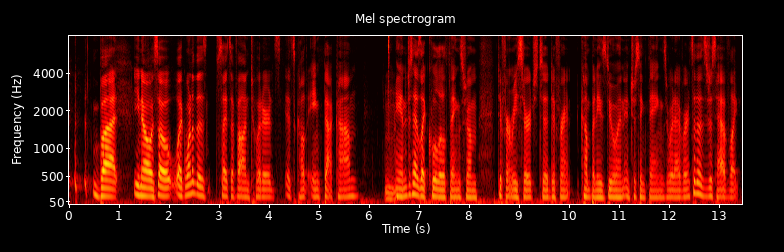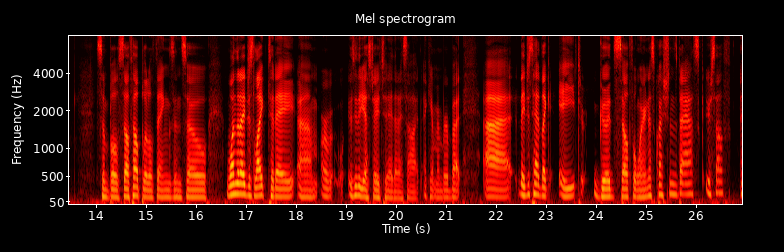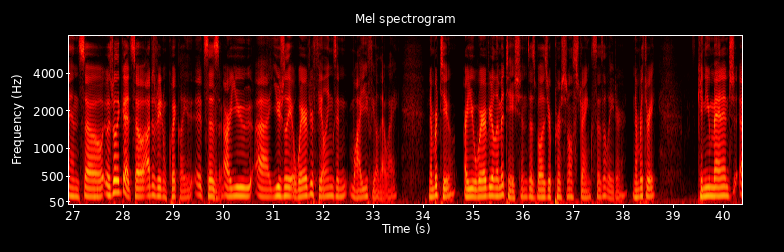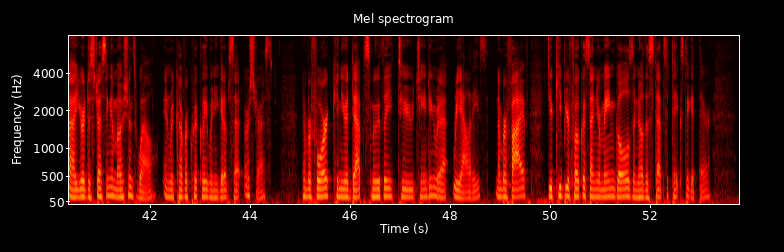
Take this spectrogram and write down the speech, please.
but you know so like one of the sites i follow on twitter it's, it's called inc.com Mm. and it just has like cool little things from different research to different companies doing interesting things or whatever and sometimes just have like simple self help little things. And so, one that I just liked today, um, or it was either yesterday or today that I saw it. I can't remember, but uh, they just had like eight good self awareness questions to ask yourself. And so it was really good. So I'll just read them quickly. It says, Are you uh, usually aware of your feelings and why you feel that way? Number two, are you aware of your limitations as well as your personal strengths as a leader? Number three, can you manage uh, your distressing emotions well and recover quickly when you get upset or stressed? Number four, can you adapt smoothly to changing rea- realities? Number five, do you keep your focus on your main goals and know the steps it takes to get there?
